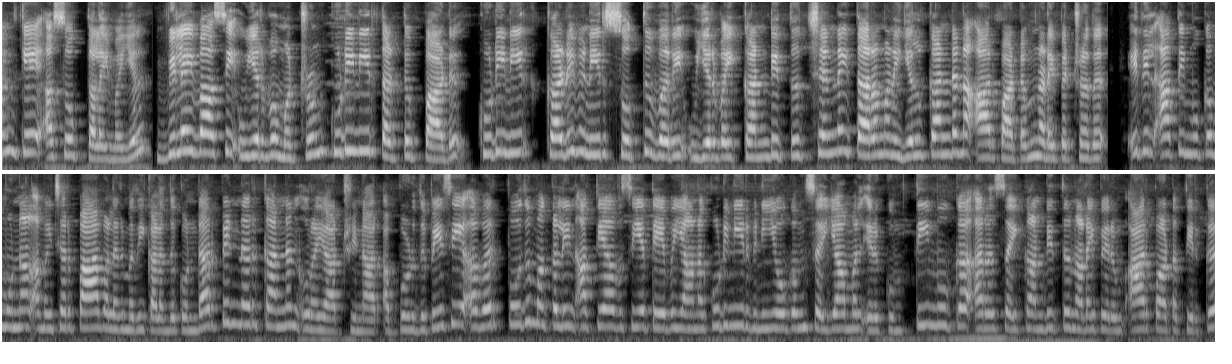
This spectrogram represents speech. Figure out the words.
எம். கே. அசோக் தலைமையில் விலைவாசி உயர்வு மற்றும் குடிநீர் தட்டுப்பாடு குடிநீர் கழிவுநீர் சொத்து வரி உயர்வை கண்டித்து சென்னை தரமணியில் கண்டன ஆர்ப்பாட்டம் நடைபெற்றது. இதில் அதிமுக முன்னாள் அமைச்சர் ப வளர்மதி கலந்து கொண்டார். பின்னர் கண்ணன் உரையாற்றினார். அப்பொழுது பேசிய அவர் பொதுமக்களின் அத்தியாவசிய தேவையான குடிநீர் விநியோகம் செய்யாமல் இருக்கும் திமுக அரசை கண்டித்து நடைபெறும் ஆர்ப்பாட்டத்திற்கு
